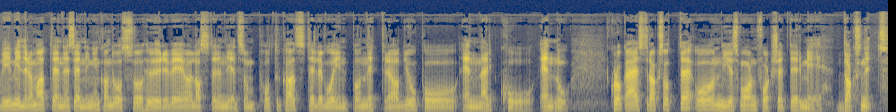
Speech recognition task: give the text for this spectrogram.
Vi minner om at denne sendingen kan du også høre ved å laste den ned som podkast eller gå inn på nettradio på nrk.no. Klokka er straks åtte, og Nyhetsmorgen fortsetter med Dagsnytt.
